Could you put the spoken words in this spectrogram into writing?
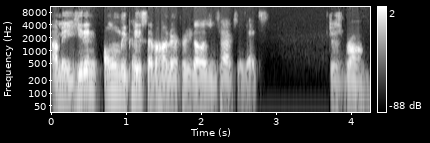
I mean, he didn't only pay 750 dollars in taxes. That's just wrong.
